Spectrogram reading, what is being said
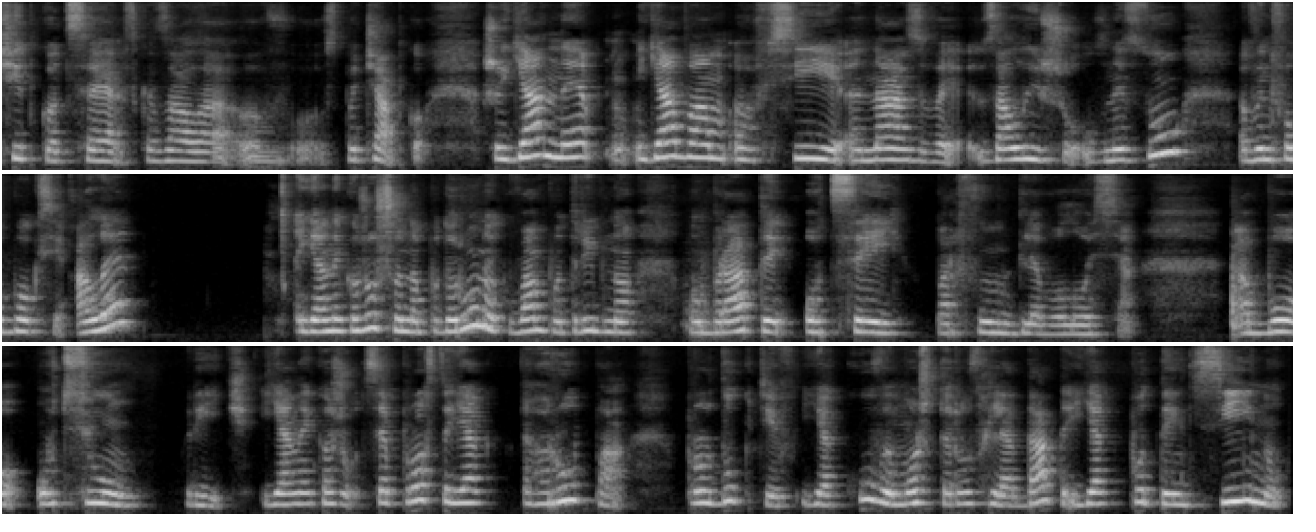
чітко це сказала в, спочатку, що я не, я вам всі назви залишу внизу в інфобоксі, але я не кажу, що на подарунок вам потрібно обрати оцей парфум для волосся або оцю річ. Я не кажу, це просто як група продуктів, яку ви можете розглядати як потенційну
